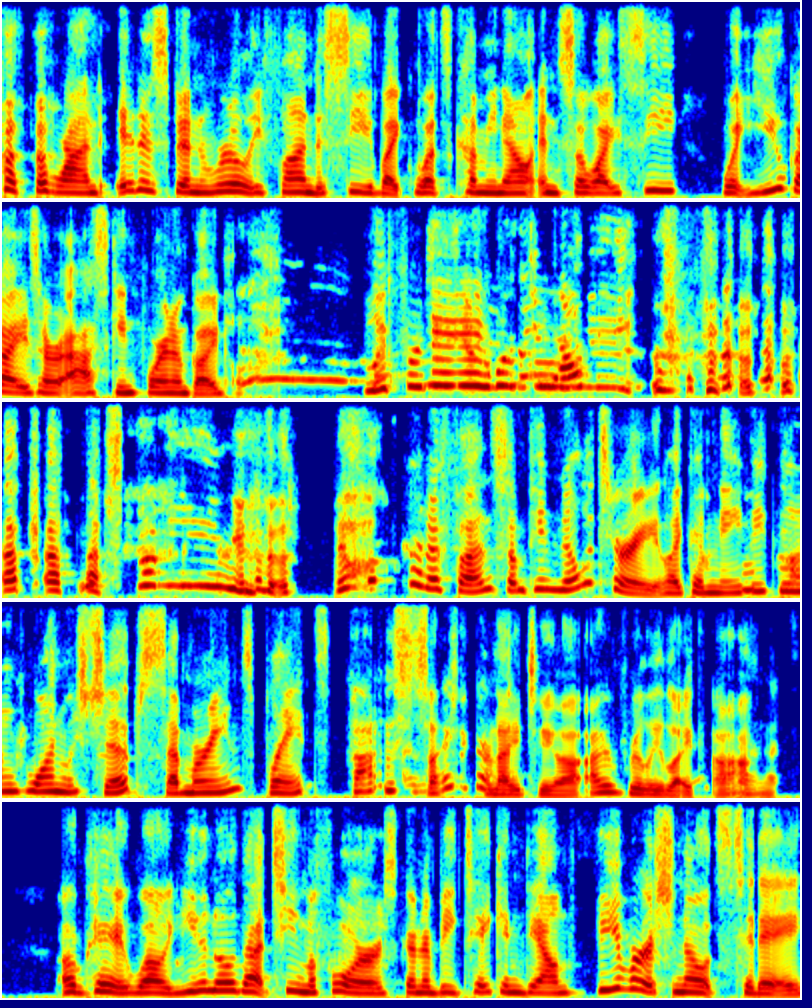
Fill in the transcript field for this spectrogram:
and it has been really fun to see like what's coming out. And so I see what you guys are asking for, and I'm going, look for this. This is kind of fun. Something military, like a Navy themed one with ships, submarines, planes. that is I such like a good idea. I really like that. Okay, well, you know that team of four is going to be taking down feverish notes today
